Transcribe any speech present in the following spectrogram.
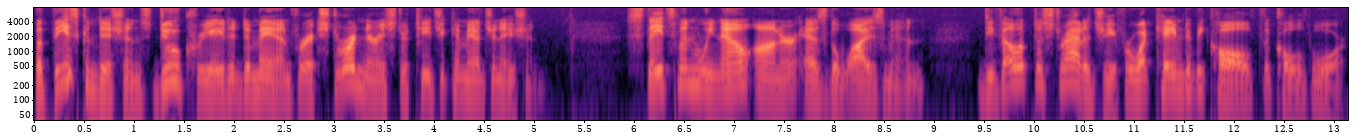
But these conditions do create a demand for extraordinary strategic imagination. Statesmen we now honor as the wise men developed a strategy for what came to be called the Cold War.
